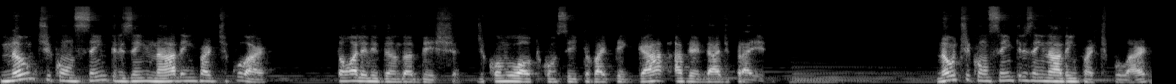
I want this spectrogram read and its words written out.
Não te concentres em nada em particular. Então, olha ele dando a deixa de como o autoconceito vai pegar a verdade para ele. Não te concentres em nada em particular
